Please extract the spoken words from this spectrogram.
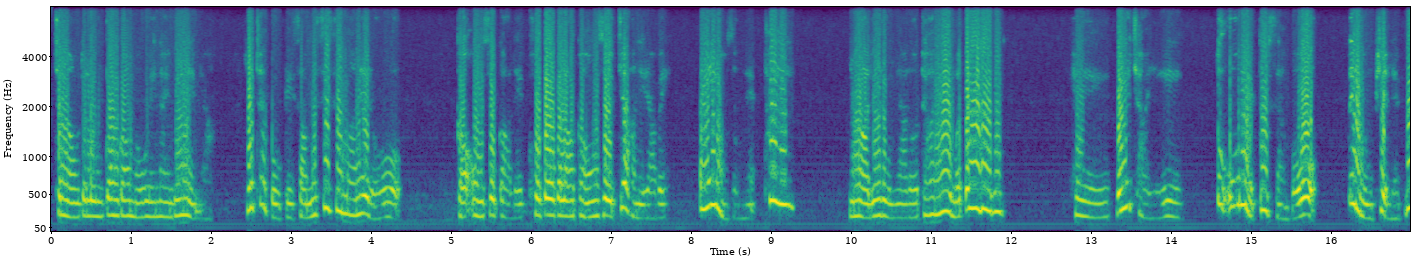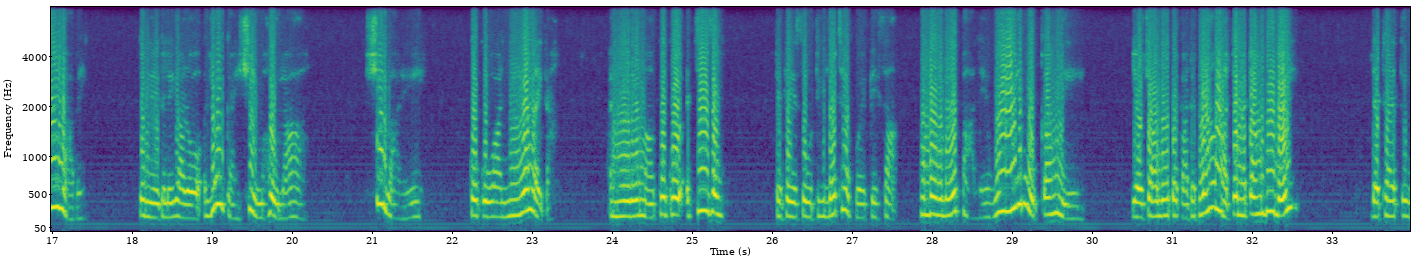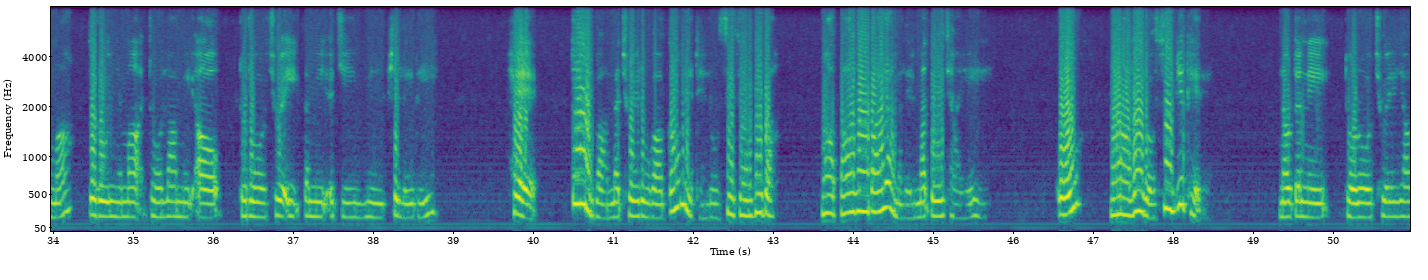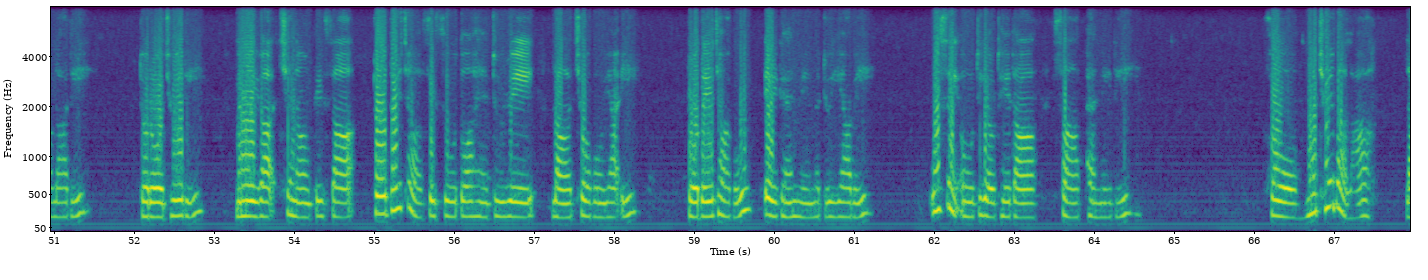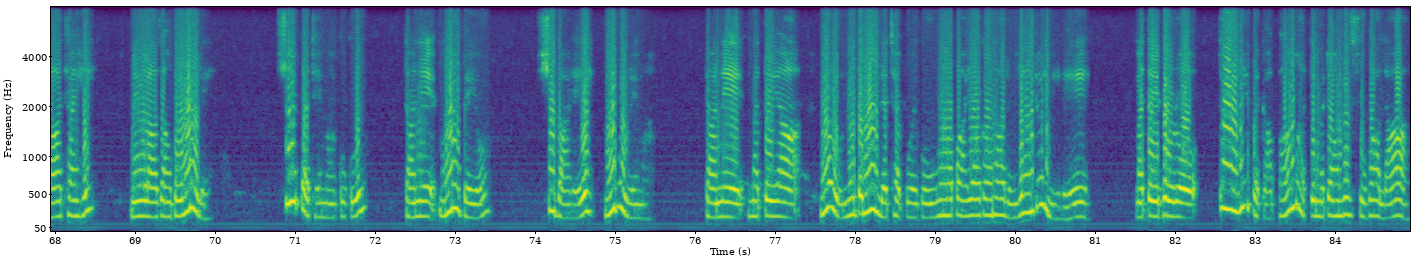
ကျွန်တော်တလုံးကောင်းကောင်းမဝင်နိုင်ဘူးနဲ့များလက်ထပ်ဖို့ကိစ္စမစီစဉ်ပါနဲ့တော့ ကောင်းအောင်စုကလည်းခေါ်တော်ကလာကောင်းအောင်စုကြာနေတာပဲတိုင်းအောင်စုံနဲ့ဖိညီမလေးတို့များတော့ဒါမျိုးမတုံးဘူးဟဲပေးချာရဲ့သူ့အိုးနဲ့သူ့ဆံပေါ့သိုံဖြစ်လဲပြီးတာပဲသူငယ်ကလေးကတော့အလုတ်ကန်ရှိမဟုတ်လားရှိပါတယ်ကိုကိုကနေရလိုက်တာအမျိုးထဲမှာကိုကိုအကြီးဆုံးတကယ်ဆိုဒီလက်ထက်ပွဲကိစ္စဘလို့လဲပါလဲဝင်နေဖို့ကောင်းနေယောက်ျားလေးဘက်ကတပြားမှတင်မတောင်းဘူးလေလက်ထက်သူမှာ သူတို့ညီမဒေါ်လာမီအောင်တော်တော်ချွေဤသမီးအကြီးမင်းဖြစ်လေသည်ဟဲ့သူ့ဒီပါမချွေးတို့ကကောင်းနေတယ်လို့စီစဉ်ပြီးပါငါဘာဝင်ပါရမလဲမသေးချာရဲ့အိုးညီမလေးတော့စွန့်ပစ်ခဲ့တယ်နောက်တနေ့ဒေါ်တော်ချွေးရောက်လာသည်ဒေါ်တော်ချွေးသည်မနေ့ကချင်းအောင်ကိစ္စဒေါ်သေးချာစိတ်ဆိုးသွားဟန်တူ၍လာချော်ပုံရ၏ဒေါ်သေးချာကိုဧကန်တွင်မတွေ့ရပေဥစိန်အောင်တယောက်သေးသာ စာဖတ်နေသည်ဟောမချွေးပါလားလာထိုင်ဟိမင်္ဂလာဆောင်ဘုံလို့လေရှေ့ဘက်ထဲမှာကိုကိုဒါနဲ့မမပဲရောရှိပါတယ်မိဘူးထဲမှာဒါနဲ့မသေးရနောက်ကိုနေသမီးလက်ထပ်ပွဲကိုဝင်မပါရကောင်းလားလို့ရန်တွေ့နေတယ်မသေးပြောတော့သူကြီးဘက်ကဘာမှတင်မတောင်းဘူးဆိုပါလား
